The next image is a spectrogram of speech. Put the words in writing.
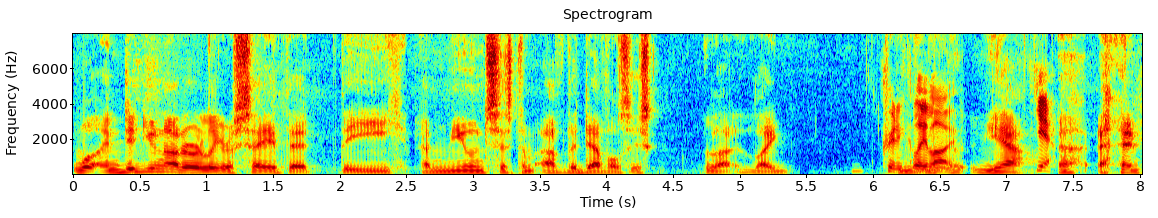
Well, and did you not earlier say that the immune system of the devils is like critically low. Yeah. Yeah. Uh, and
